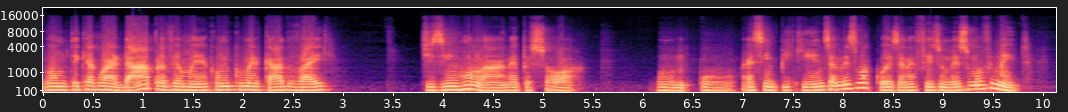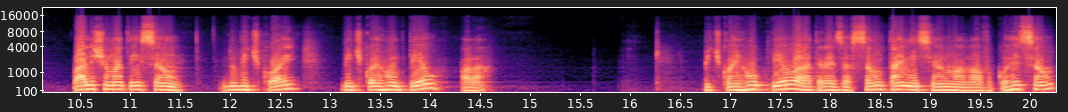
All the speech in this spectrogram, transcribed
vamos ter que aguardar para ver amanhã como que o mercado vai desenrolar, né, pessoal? O, o S&P 500 é a mesma coisa, né? Fez o mesmo movimento. Vale chamar a atenção do Bitcoin. Bitcoin rompeu, olha lá. Bitcoin rompeu a lateralização, está iniciando uma nova correção.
